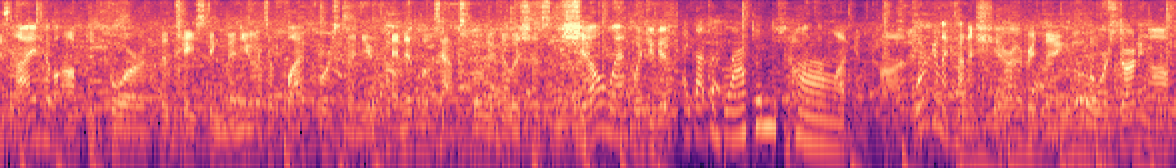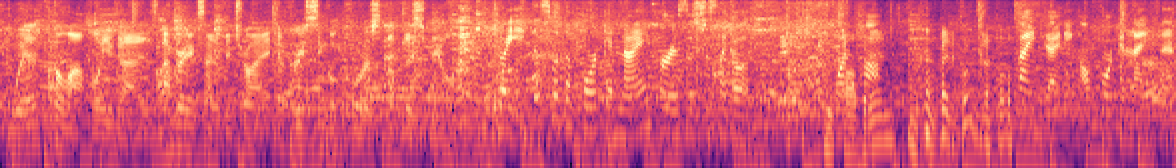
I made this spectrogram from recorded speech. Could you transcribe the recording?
Guys, I have opted for the tasting menu. It's a five course menu and it looks absolutely delicious. Chelle went, what'd you get? I got the blackened Chelle got the cod. blackened cod. We're gonna kind of share everything, but we're starting off with falafel, you guys. I'm very excited to try every single course of this meal. Do I eat this with a fork and knife, or is this just like a You one pop it in? I don't know. Fine dining. I'll fork and knife it.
